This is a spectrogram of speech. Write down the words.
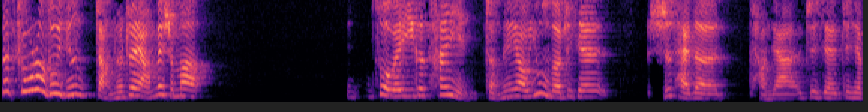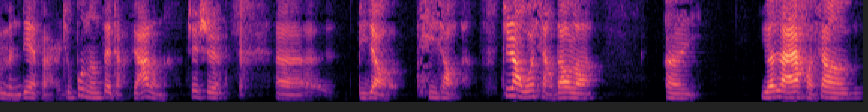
那猪肉都已经涨成这样，为什么作为一个餐饮，整天要用到这些食材的厂家，这些这些门店反而就不能再涨价了呢？这是呃比较蹊跷的。这让我想到了，嗯，原来好像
